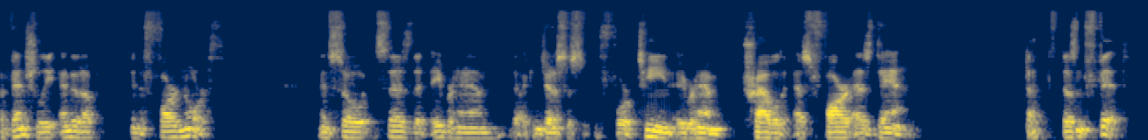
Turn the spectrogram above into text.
eventually ended up in the far north. And so it says that Abraham, like in Genesis 14, Abraham traveled as far as Dan. That doesn't fit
